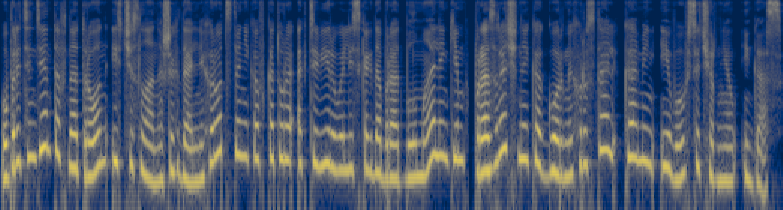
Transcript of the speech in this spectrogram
У претендентов на трон из числа наших дальних родственников, которые активировались, когда брат был маленьким, прозрачный, как горный хрусталь, камень и вовсе чернел и газ.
